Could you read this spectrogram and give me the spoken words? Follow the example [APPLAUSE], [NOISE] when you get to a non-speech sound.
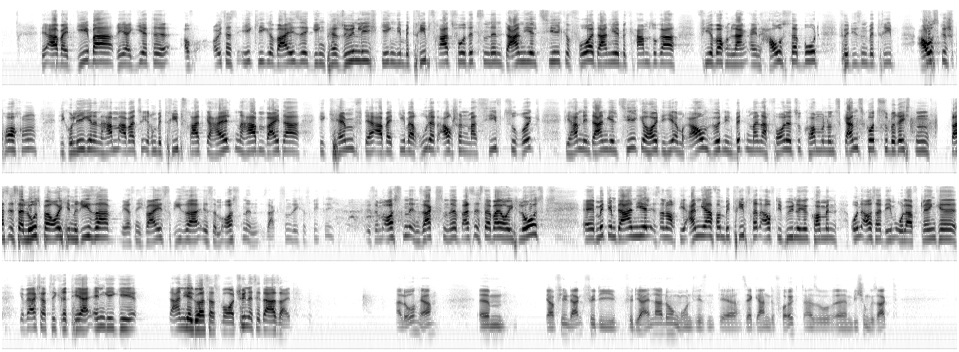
Der Arbeitgeber reagierte auf äußerst eklige Weise, ging persönlich gegen den Betriebsratsvorsitzenden Daniel Zielke vor. Daniel bekam sogar vier Wochen lang ein Hausverbot für diesen Betrieb ausgesprochen. Die Kolleginnen haben aber zu ihrem Betriebsrat gehalten, haben weiter gekämpft. Der Arbeitgeber rudert auch schon massiv zurück. Wir haben den Daniel Zielke heute hier im Raum, würden ihn bitten, mal nach vorne zu kommen und uns ganz kurz zu berichten, was ist da los bei euch in Riesa? Wer es nicht weiß, Riesa ist im Osten in Sachsen, sehe ich das richtig? Ist im Osten in Sachsen. Ne? Was ist da bei euch los? Äh, mit dem Daniel ist dann noch die Anja vom Betriebsrat auf die Bühne gekommen und außerdem Olaf Klenke, Gewerkschaftssekretär NGG. Daniel, du hast das Wort. Schön, dass ihr da seid. Hallo, ja. Ähm, ja, vielen Dank für die, für die Einladung und wir sind dir sehr gern gefolgt. Also, ähm, wie schon gesagt,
